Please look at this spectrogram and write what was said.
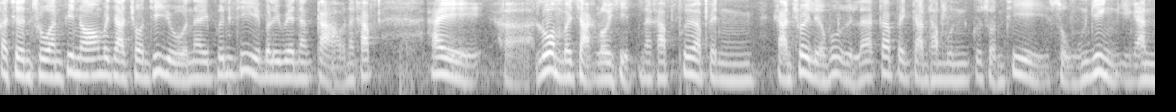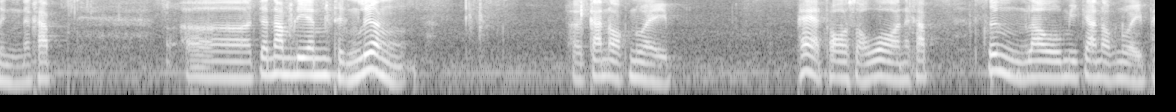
ก็เชิญชวนพี่น้องประชาชนที่อยู่ในพื้นที่บริเวณดังกล่าวนะครับ ให้ร่วมบริจาคโลหิตนะครับ เพื่อเป็นการช่วยเหลือผู้อื่นและก็เป็นการทำบุญกุศลที่สูงยิ่งอีกอันหนึ่งนะครับจะนำเรียนถึงเรื่องเอ่อการออกหน่วยแพทย์พอสวนะครับ ซึ่งเรามีการออกหน่วยแพ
